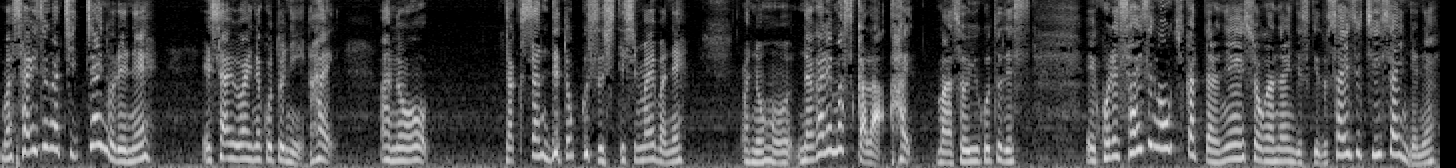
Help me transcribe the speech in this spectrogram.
まあ、サイズがちっちゃいのでね、え、幸いなことに、はい。あの、たくさんデトックスしてしまえばね、あの、流れますから、はい。まあ、そういうことです。えー、これサイズが大きかったらね、しょうがないんですけど、サイズ小さいんでね、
